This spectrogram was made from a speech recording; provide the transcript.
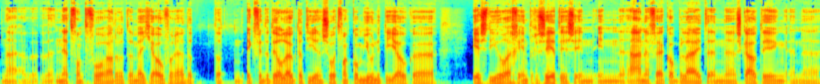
nou, net van tevoren hadden we het een beetje over. Hè? Dat, dat, ik vind het heel leuk dat hier een soort van community ook is die heel erg geïnteresseerd is in, in aan- en verkoopbeleid en eh, scouting en eh, eh,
